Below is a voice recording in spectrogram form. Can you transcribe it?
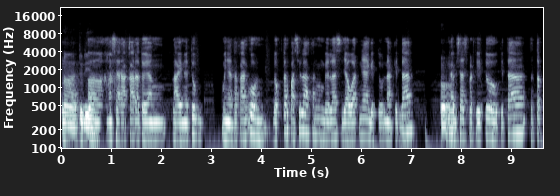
Nah itu dia. eh, masyarakat atau yang lainnya itu menyatakan oh dokter pastilah akan membela sejawatnya gitu nah kita Heeh. nggak bisa seperti itu kita tetap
